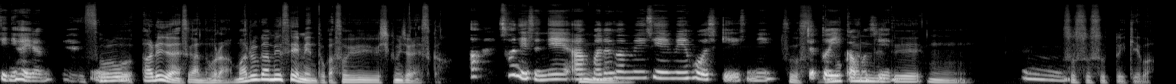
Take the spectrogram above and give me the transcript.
手に入らない。そう、あれじゃないですか。あの、ほら、丸亀製麺とかそういう仕組みじゃないですか。あ、そうですね。あ、うん丸亀製麺方式ですね。そうそう。ちょっといいかもしれないうん、うん。スッスッスッといけば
